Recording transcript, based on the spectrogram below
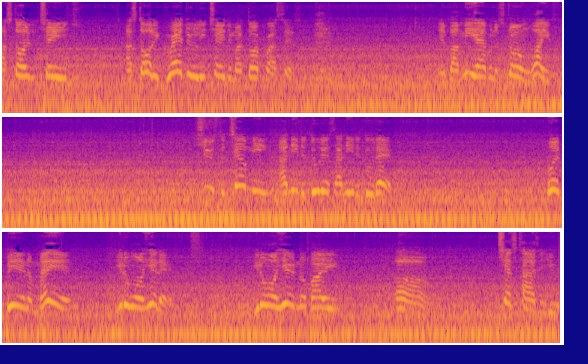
I started to change. I started gradually changing my thought process. And by me having a strong wife, she used to tell me I need to do this, I need to do that. But being a man, you don't want to hear that. You don't want to hear nobody uh, chastising you.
